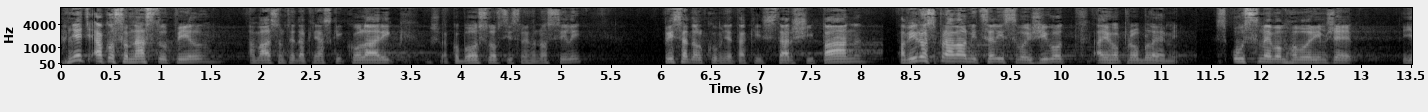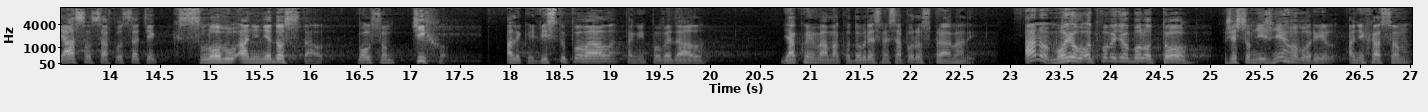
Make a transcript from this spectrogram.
Hneď ako som nastúpil, a mal som teda kňazský kolárik, už ako bohoslovci sme ho nosili, prisadol ku mne taký starší pán, a vyrozprával mi celý svoj život a jeho problémy. S úsmevom hovorím, že ja som sa v podstate k slovu ani nedostal. Bol som ticho. Ale keď vystupoval, tak mi povedal, ďakujem vám, ako dobre sme sa porozprávali. Áno, mojou odpovedou bolo to, že som nič nehovoril a nechal som,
